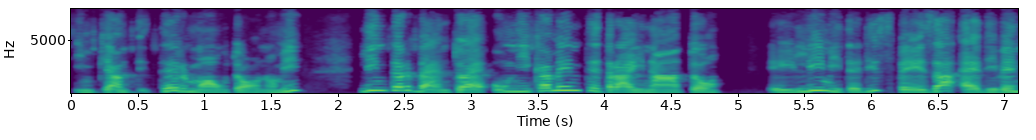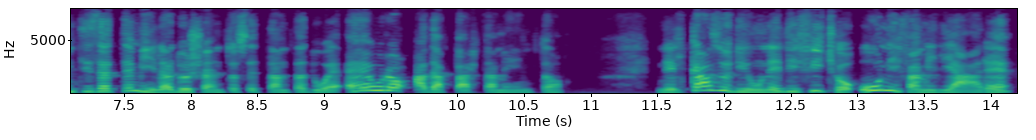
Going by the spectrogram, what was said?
impianti termoautonomi, l'intervento è unicamente trainato e il limite di spesa è di 27.272 euro ad appartamento. Nel caso di un edificio unifamiliare,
